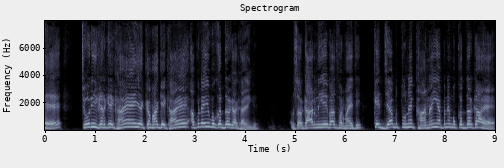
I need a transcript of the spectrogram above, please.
ہے چوری کر کے کھائیں یا کما کے کھائیں، اپنے ہی مقدر کا کھائیں گے۔ اب سرکار نے یہی بات فرمائی تھی کہ جب نے کھانا ہی اپنے مقدر کا ہے،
